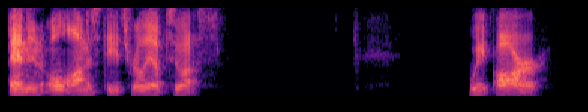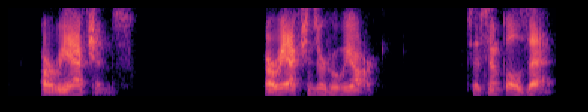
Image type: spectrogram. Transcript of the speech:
And in all honesty, it's really up to us. We are our reactions. Our reactions are who we are. It's as simple as that.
